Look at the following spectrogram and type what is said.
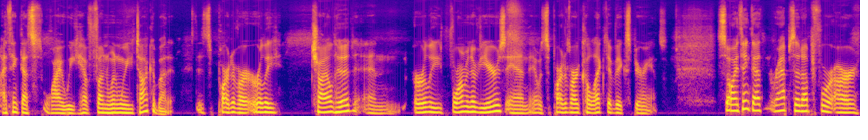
I think that's why we have fun when we talk about it. It's part of our early childhood and early formative years, and it was part of our collective experience. So I think that wraps it up for our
